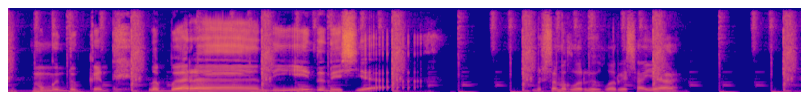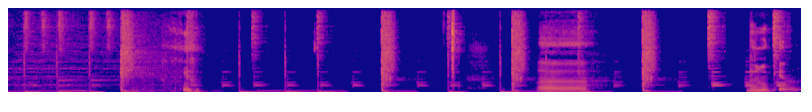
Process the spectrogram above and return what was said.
menguntungkan lebaran di Indonesia. Bersama keluarga-keluarga saya. Uh, dan mungkin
